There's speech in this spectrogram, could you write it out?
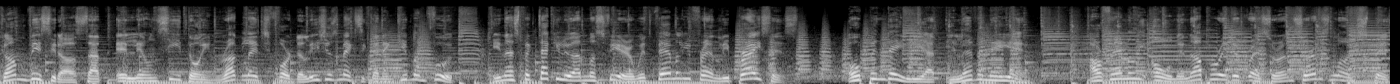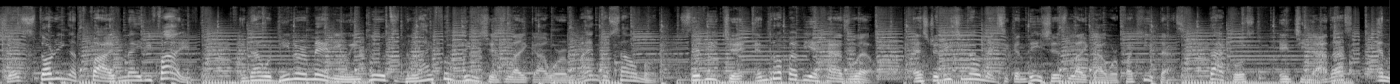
Come visit us at El Leoncito in Rockledge for delicious Mexican and Cuban food in a spectacular atmosphere with family-friendly prices. Open daily at 11 a.m. Our family-owned and operated restaurant serves lunch specials starting at $5.95. And our dinner menu includes delightful dishes like our mango salmon, ceviche, and ropa vieja as well as traditional Mexican dishes like our fajitas, tacos, enchiladas, and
